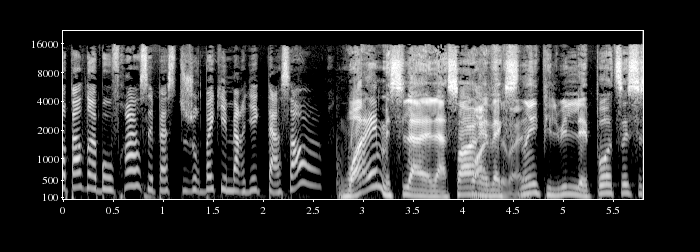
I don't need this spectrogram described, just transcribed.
on parle d'un beau-frère, c'est parce que c'est toujours bien qu'il est marié avec ta soeur. Ouais, mais si la, Ouais, est vaccinée puis lui il l'est pas, tu sais,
